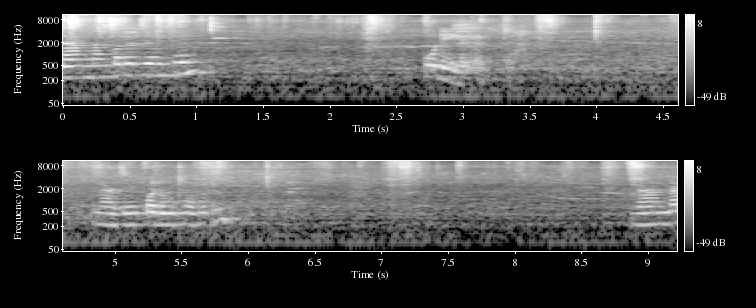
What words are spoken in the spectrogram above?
রান্না করার জন্য পড়ে গেল একটা। না যায় পরে উঠাবো রান্না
